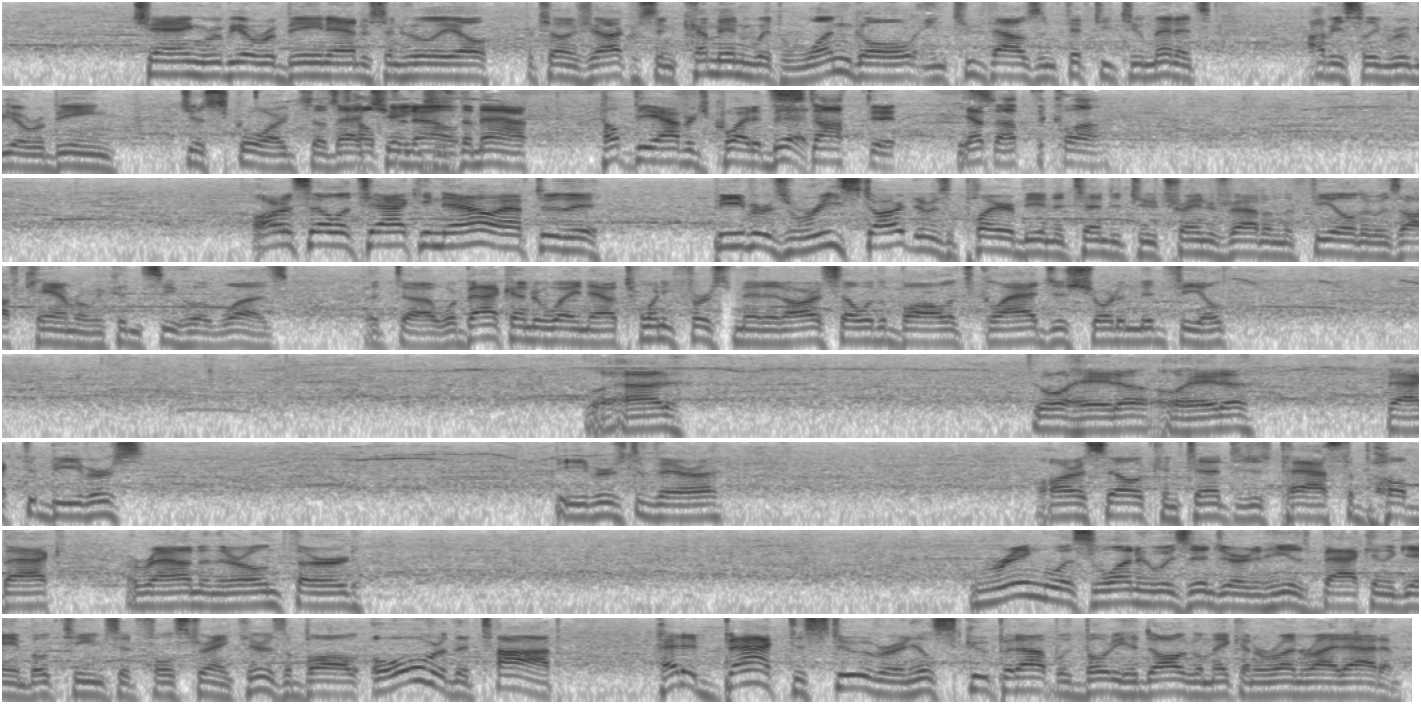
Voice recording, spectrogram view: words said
Chang, Rubio, Rubin, Anderson, Julio, Bertrand, Jacquesson, come in with one goal in 2,052 minutes. Obviously, Rubio, Rubin just scored, so that helped changes the math. Helped the average quite a bit. Stopped it. Yep. Stopped the clock. RSL attacking now after the Beavers restart. There was a player being attended to. Trainers were out on the field. It was off camera. We couldn't see who it was. But uh, we're back underway now. 21st minute. RSL with the ball. It's Glad just short of midfield. Glad to Ojeda. Ojeda back to Beavers. Beavers to Vera. RSL content to just pass the ball back around in their own third. Ring was the one who was injured, and he is back in the game. Both teams at full strength. Here's a ball over the top, headed back to Stuver, and he'll scoop it up with Bode Hidalgo making a run right at him.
